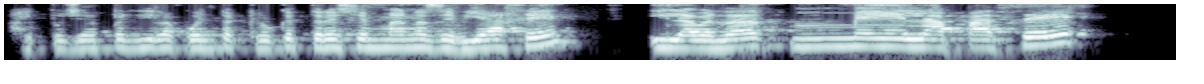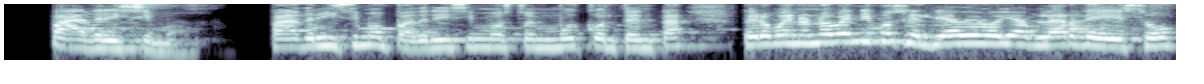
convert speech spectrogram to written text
ay, pues ya perdí la cuenta, creo que tres semanas de viaje y la verdad me la pasé padrísimo, padrísimo, padrísimo, estoy muy contenta. Pero bueno, no venimos el día de hoy a hablar de eso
